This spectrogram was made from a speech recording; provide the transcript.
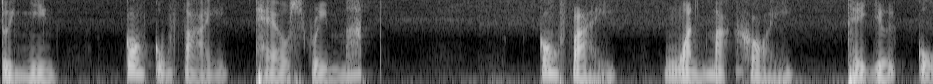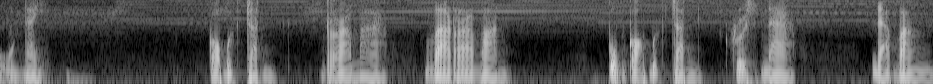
Tuy nhiên, con cũng phải theo streammart con phải ngoảnh mặt khỏi thế giới cũ này. Có bức tranh rama và ravan, cũng có bức tranh krishna đã văng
